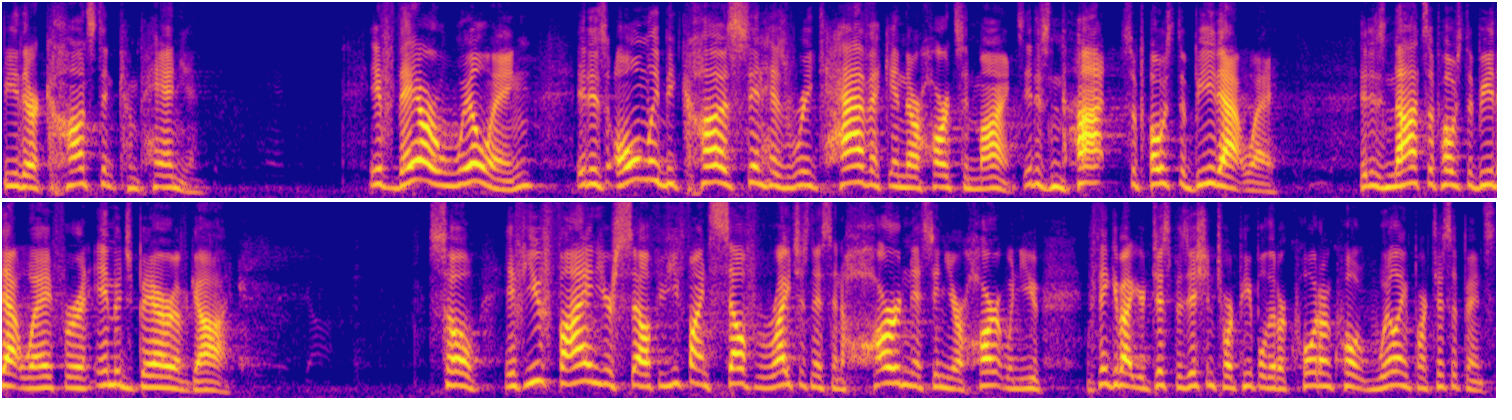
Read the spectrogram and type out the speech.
be their constant companion? If they are willing, it is only because sin has wreaked havoc in their hearts and minds. It is not supposed to be that way. It is not supposed to be that way for an image bearer of God. So, if you find yourself, if you find self righteousness and hardness in your heart when you think about your disposition toward people that are quote unquote willing participants,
